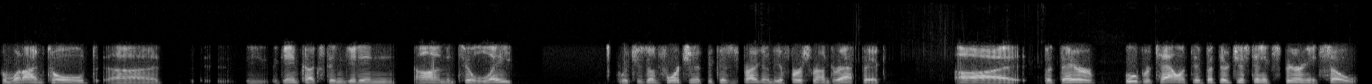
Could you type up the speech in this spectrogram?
from what I'm told, uh, the, the Gamecocks didn't get in on until late, which is unfortunate because he's probably going to be a first round draft pick. Uh, but they're uber talented, but they're just inexperienced. So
